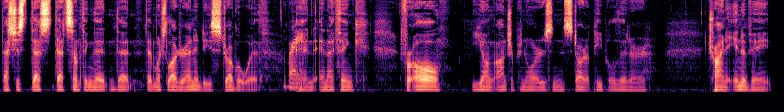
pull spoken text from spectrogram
that's just that's that's something that that that much larger entities struggle with. Right. And and I think for all young entrepreneurs and startup people that are trying to innovate,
